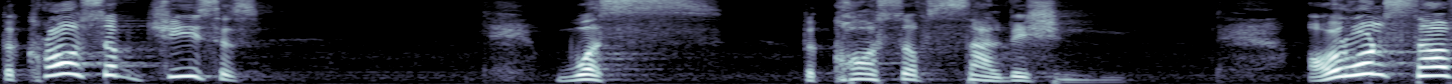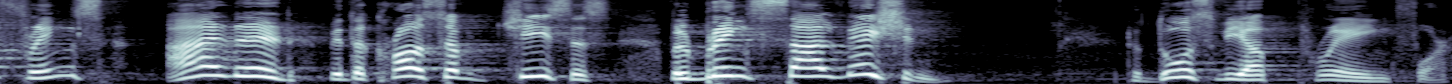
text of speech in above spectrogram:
The cross of Jesus was the cause of salvation. Our own sufferings added with the cross of Jesus will bring salvation to those we are praying for.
